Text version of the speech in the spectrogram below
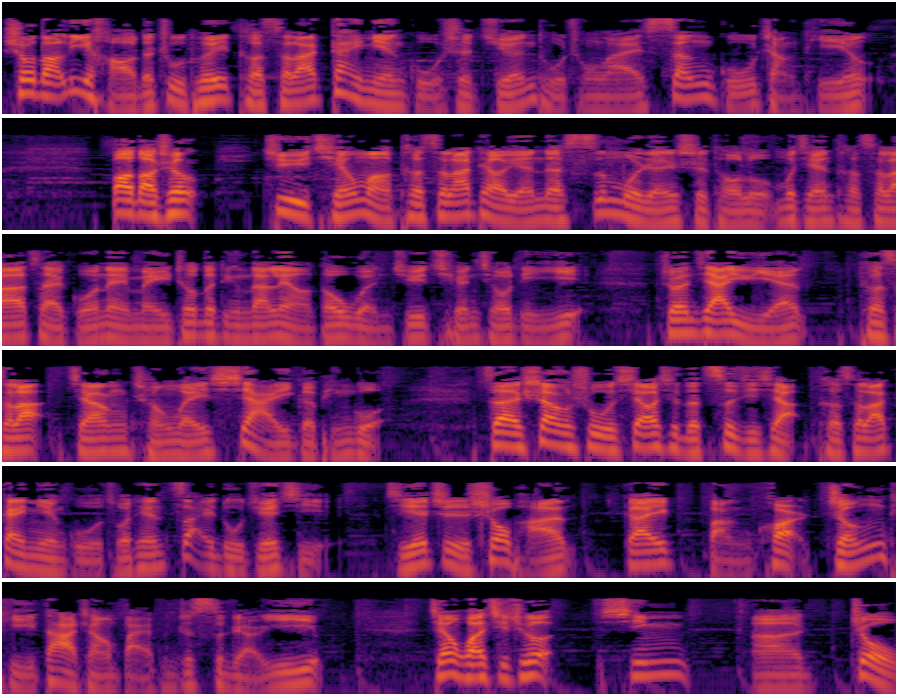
受到利好的助推，特斯拉概念股是卷土重来，三股涨停。报道称，据前往特斯拉调研的私募人士透露，目前特斯拉在国内每周的订单量都稳居全球第一。专家预言，特斯拉将成为下一个苹果。在上述消息的刺激下，特斯拉概念股昨天再度崛起。截至收盘，该板块整体大涨百分之四点一。江淮汽车、新啊宙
